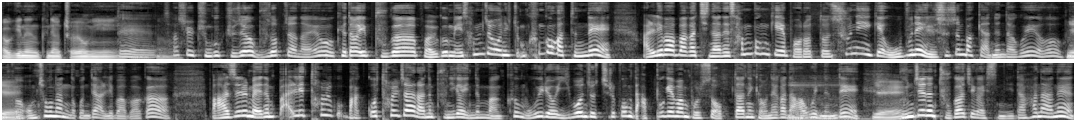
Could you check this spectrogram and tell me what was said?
여기는 그냥 조용히 네, 어. 사실 중국 규제가 무섭잖아요. 게다가 이 부가 벌금이 3조 원이 좀 큰 것 같은데 알리바바가 지난해 3분기에 벌었던 순이익의 5분의 1 수준밖에 안 된다고 해요. 그러니까 예. 엄청난 건데 알리바바가 맞을 매는 빨리 털고 맞고 털자라는 분위기가 있는 만큼 오히려 이번 조치를 꼭 나쁘게만 볼 수 없다는 견해가 나오고 있는데 예. 문제는 두 가지가 있습니다. 하나는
